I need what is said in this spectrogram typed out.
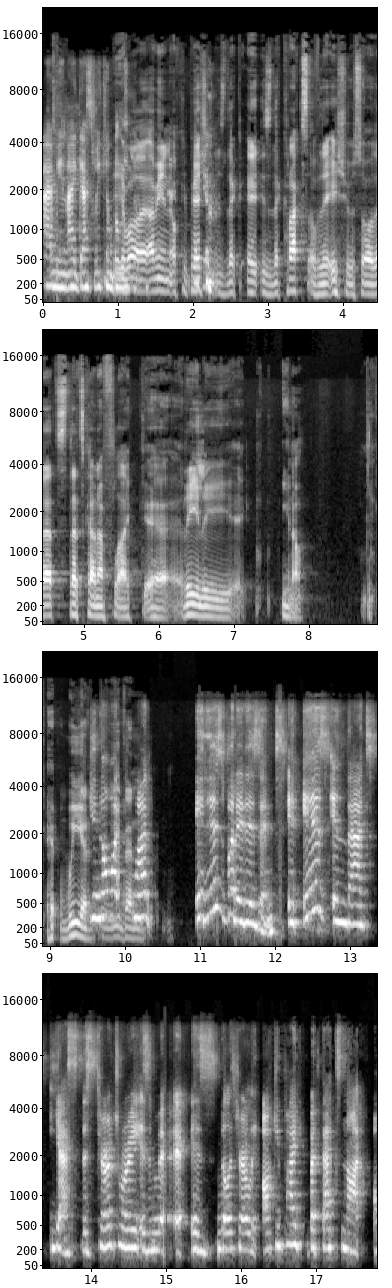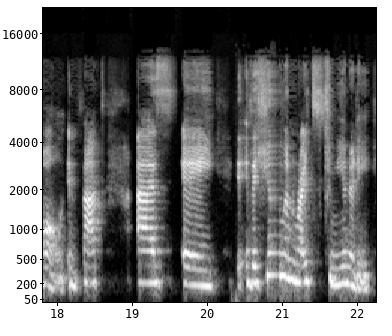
I mean, I guess we can believe. Well, it. I mean, occupation is the is the crux of the issue. So that's that's kind of like uh, really, you know, weird. You know what? Even... It is, but it isn't. It is in that yes, this territory is is militarily occupied, but that's not all. In fact, as a the human rights community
